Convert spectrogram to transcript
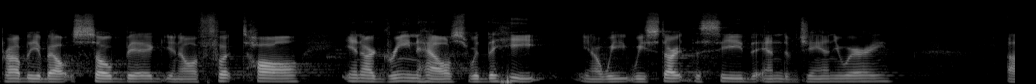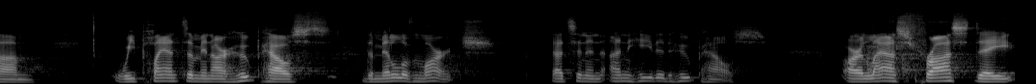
probably about so big, you know, a foot tall in our greenhouse with the heat. You know, we, we start the seed the end of January. Um, we plant them in our hoop house the middle of March That's in an unheated hoop house. Our last frost date,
